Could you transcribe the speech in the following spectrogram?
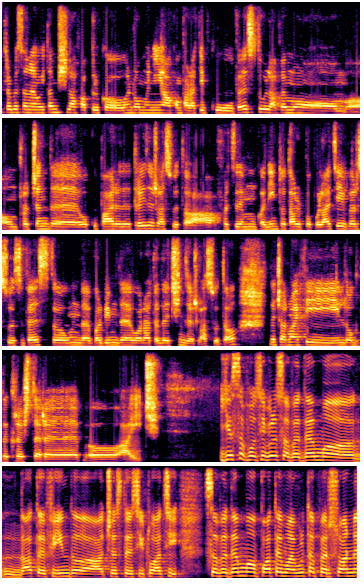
trebuie să ne uităm și la faptul că în România, comparativ cu vestul, avem o, un procent de ocupare de 30% a forței de muncă din totalul populației versus vest, unde vorbim de o rată de 50%. Deci ar mai fi loc de creștere uh, aici. Este posibil să vedem, uh, date fiind uh, aceste situații, să vedem poate mai multe persoane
